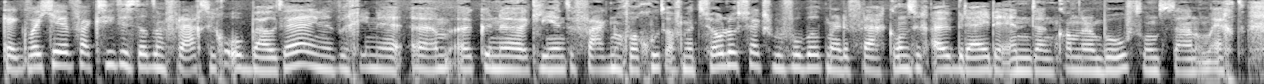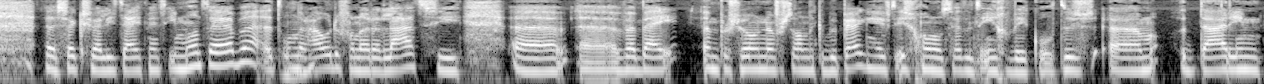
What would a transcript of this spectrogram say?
kijk, wat je vaak ziet is dat een vraag zich opbouwt. Hè. In het begin ehm, eh, kunnen cliënten vaak nog wel goed af met soloseks bijvoorbeeld. Maar de vraag kan zich uitbreiden en dan kan er een behoefte ontstaan om echt eh, seksualiteit met iemand te hebben. Het onderhouden van een relatie eh, waarbij een persoon een verstandelijke beperking heeft, is gewoon ontzettend ingewikkeld. Dus ehm, daarin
